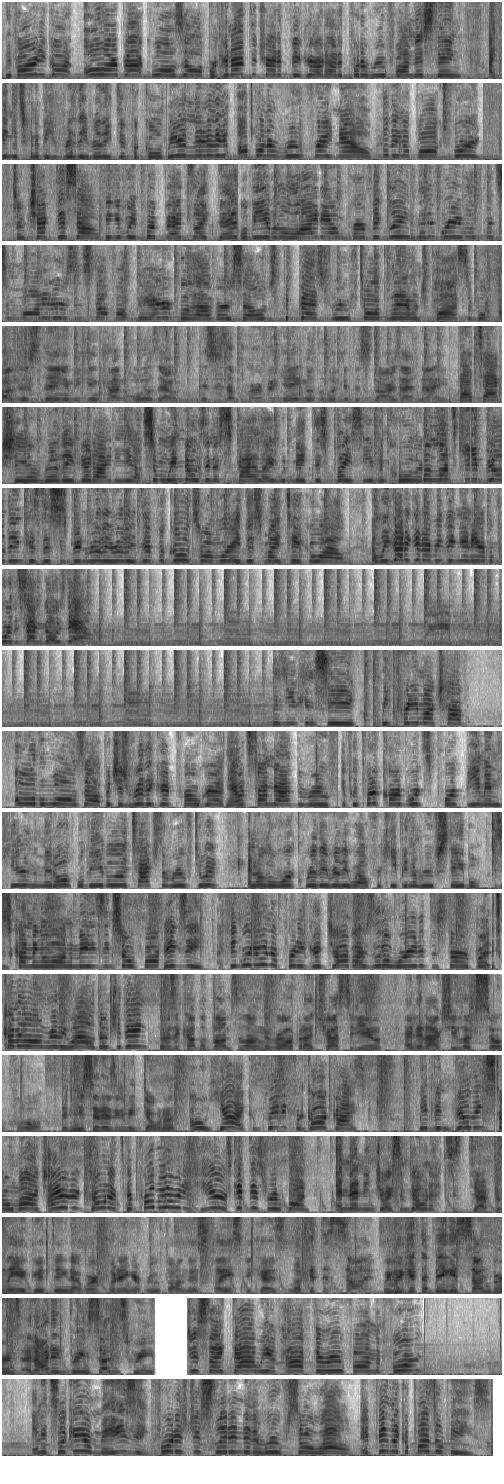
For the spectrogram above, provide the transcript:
We've already got all our back walls up. We're gonna have to try to figure out how to put a roof on this thing. I think it's gonna be really, really difficult. We are literally up on a roof right now, building a box fort. So check this out. I think if we put beds like this, we'll be able to lie down perfectly. And then if we're able to put some monitors and stuff up there, we'll have ourselves the best rooftop lounge possible. on this thing and we can cut holes out. This is a perfect angle to look at the stars at night. That's actually a really good idea. Some windows and a skylight would make this place even cooler. But let's keep building because this has been really, really difficult. So I'm worried this might take a while. And we got to get everything in here before the sun goes down. As you can see, we pretty much have all the walls up, which is really good progress. Now it's time to add the roof. If we put a cardboard support beam in here in the middle, we'll be able to attach the roof to it, and it'll work really, really well for keeping the roof stable. This is coming along amazing so far. Biggsy, I think we're doing a pretty good job. I was a little worried at the start, but it's coming along really well, don't you think? There was a couple bumps along the road, but I trusted you and it actually looks so cool. Didn't you say there's gonna be donuts? Oh yeah, I completely forgot, guys. We've been building so much. I ordered donuts. They're probably already here. Let's get this roof on and then enjoy some donuts. It's definitely a good thing that we're putting a roof on this place because look at the sun. We would get the biggest sunburns and I didn't bring sunscreen. Just like that, we have half the roof on the fort. And it's looking amazing. Fort has just slid into the roof so well. It fit like a puzzle piece.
